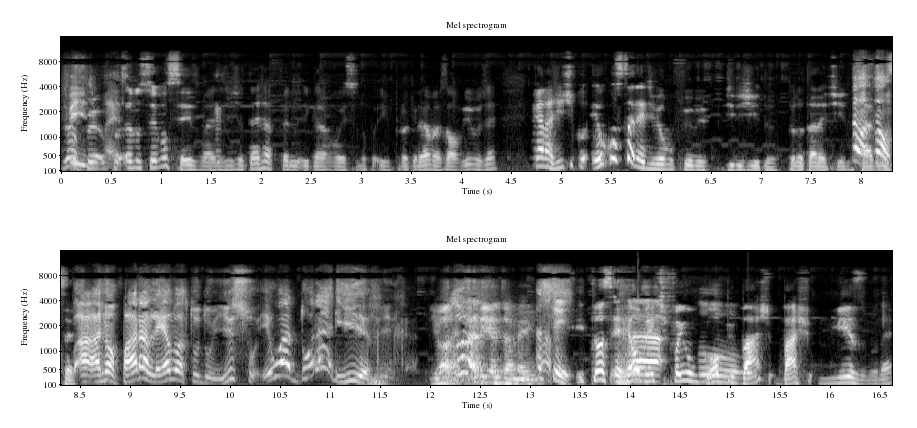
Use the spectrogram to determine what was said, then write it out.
Não, Feio eu, demais. eu não sei vocês, mas a gente até já gravou isso no- em programas ao vivo já. Cara, a gente, eu gostaria de ver um filme dirigido pelo Tarantino. Não, sabe? não, ah, não, paralelo a tudo isso, eu adoraria ver, cara. Eu adoraria também. Assim, Então, assim, realmente Ah, foi um o- golpe baixo, baixo mesmo, né?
